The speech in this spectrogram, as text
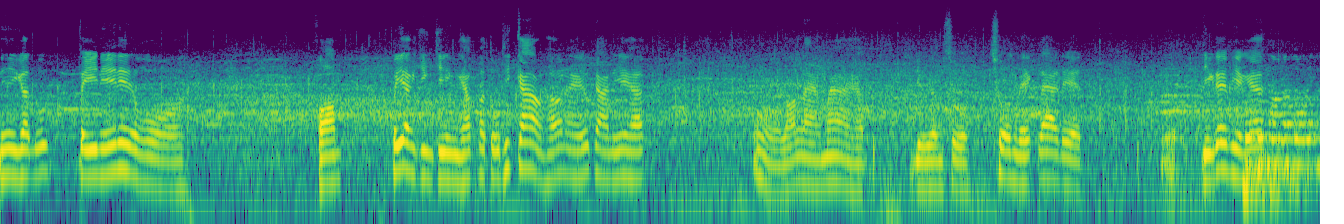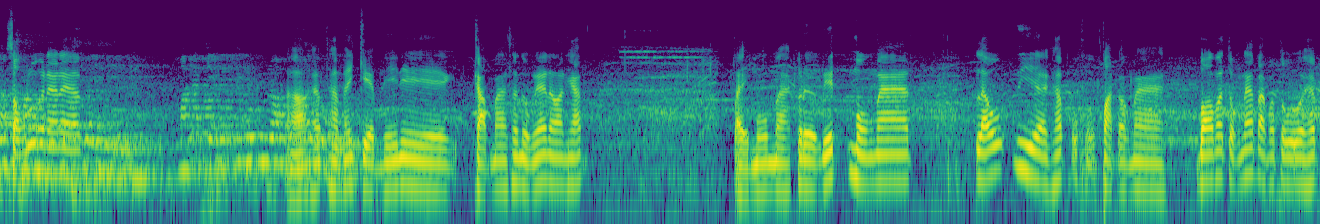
นี่ครับลูกปีนี้นี่โอ้โหฟอร์มเปรี้ยงจริง ๆ ครับ ประตูที่ 9 ของเขาในฤดูกาลนี้ครับโอ้โหร้อนแรงมากครับ ยูยองซูช่วงเล็กแรกเดชยิงได้เพียงแค่สองลูกเท่านั้นนะครับเอาครับทำให้เกมนี้นี่กลับมาสนุกแน่นอนครับไปมุมมาเกลือกฤทธิ์มงมาแล้วนี่ครับโอ้โหปัดออกมา บอลมาตกหน้าปากประตูครับ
